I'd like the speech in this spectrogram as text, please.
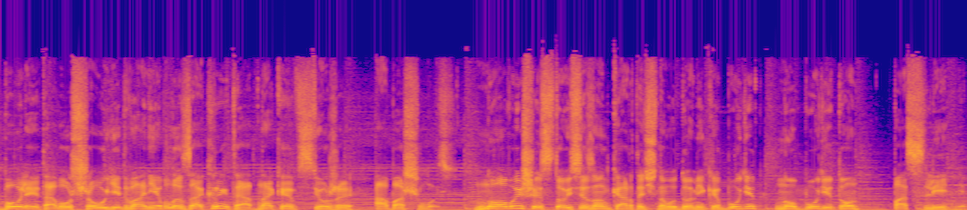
Более того, шоу едва не было закрыто, однако все же обошлось. Новый шестой сезон «Карточного домика» будет, но будет он последним.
